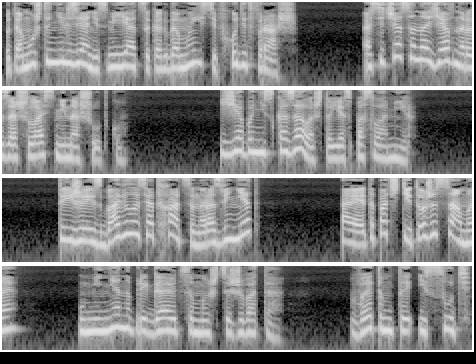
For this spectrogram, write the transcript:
потому что нельзя не смеяться, когда Мэйси входит в раж. А сейчас она явно разошлась не на шутку. Я бы не сказала, что я спасла мир. Ты же избавилась от Хадсона, разве нет? А это почти то же самое. У меня напрягаются мышцы живота. В этом-то и суть.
